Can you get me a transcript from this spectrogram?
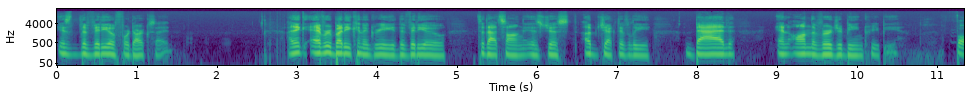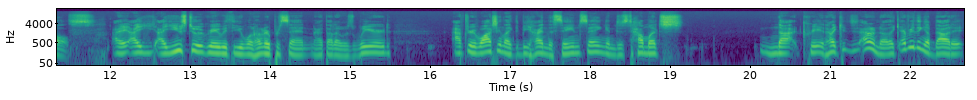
Is the video for Dark Side? I think everybody can agree the video to that song is just objectively bad and on the verge of being creepy. False. I, I, I used to agree with you 100%, and I thought it was weird. After watching like the behind the scenes thing and just how much not create, like I don't know, like everything about it,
